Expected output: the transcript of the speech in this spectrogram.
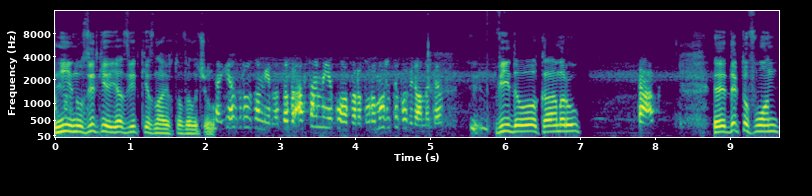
Ні, ну звідки я звідки знаю, хто вилучив. Та Я зрозуміла. Добре, а саме яку апаратуру можете повідомити? Відео, камеру, Так. е, диктофон.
